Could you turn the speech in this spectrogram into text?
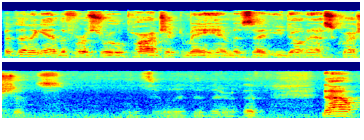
But then again, the first rule of Project Mayhem is that you don't ask questions. Let's see what I did there. That, now,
